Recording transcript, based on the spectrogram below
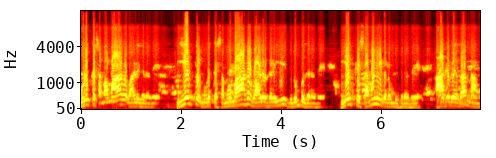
முழுக்க சமமாக வாழுகிறது. இயற்கை முழுக்க சமமாக வாழ்வதையே விரும்புகிறது. இயற்கை சமநிலை விரும்புகிறது. ஆகவேதான் நாம்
